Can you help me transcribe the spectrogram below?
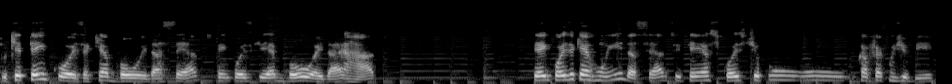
Porque tem coisa que é boa e dá certo, tem coisa que é boa e dá errado. Tem coisa que é ruim e dá certo, e tem as coisas tipo o café com gibi.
